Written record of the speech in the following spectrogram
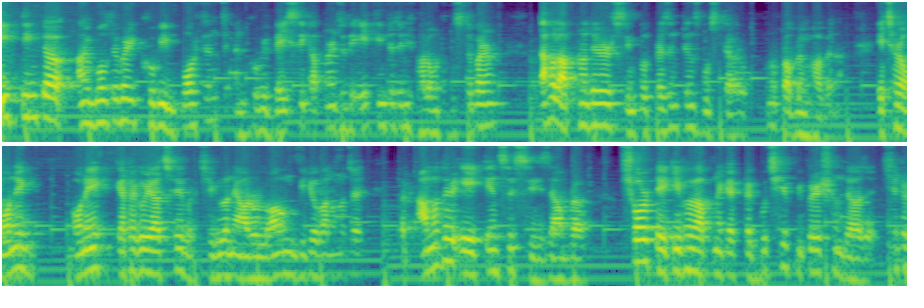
এই তিনটা আমি বলতে পারি খুবই ইম্পর্টেন্ট অ্যান্ড খুবই বেসিক আপনারা যদি এই তিনটা জিনিস ভালো মতো বুঝতে পারেন, তাহলে আপনাদের সিম্পল প্রেজেন্ট টেন্স বুঝতে আর কোনো প্রবলেম হবে না। এছাড়া অনেক অনেক ক্যাটাগরি আছে বাট সেগুলো নিয়ে আরও লং ভিডিও বানানো যায়। বাট আমাদের এই টেন্সের সিরিজে আমরা শর্টে কীভাবে আপনাকে একটা গুছিয়ে প্রিপারেশন দেওয়া যায়, সেটা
